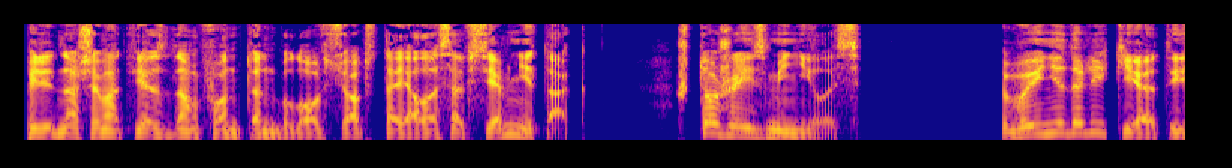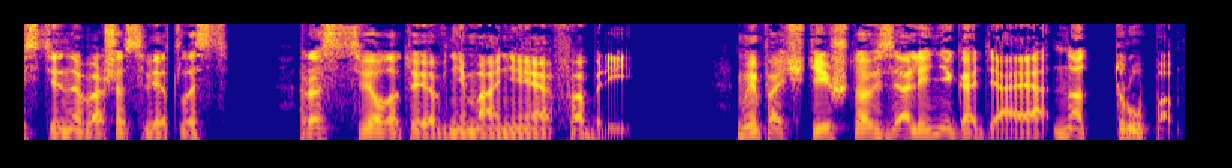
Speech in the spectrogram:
перед нашим отъездом в Фонтенбло все обстояло совсем не так. Что же изменилось? Вы недалеки от истины, ваша светлость, расцвел от ее внимания Фабри. Мы почти что взяли негодяя над трупом.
